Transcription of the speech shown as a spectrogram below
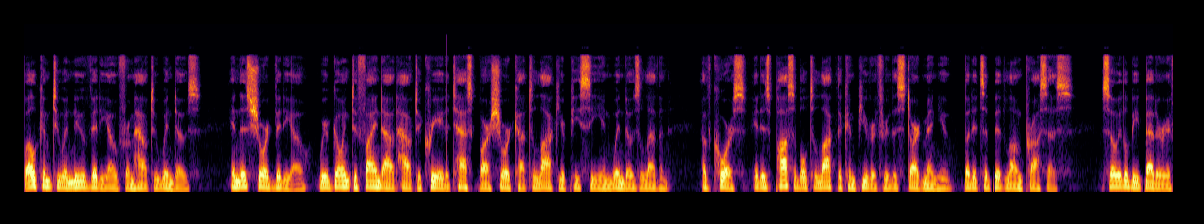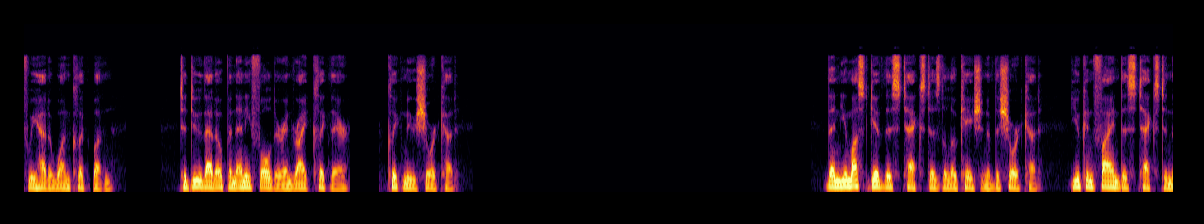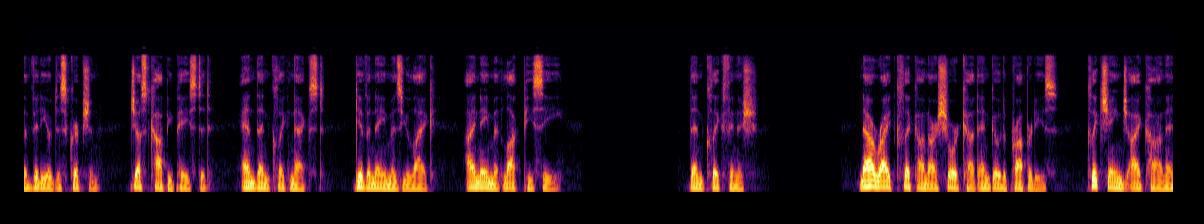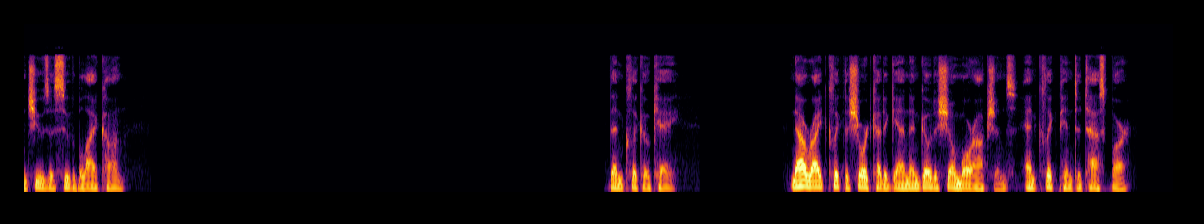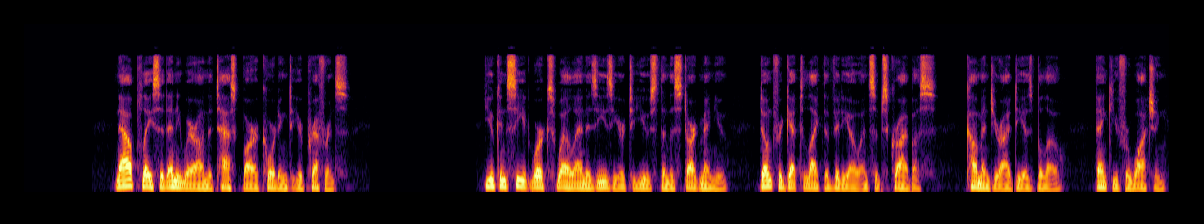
Welcome to a new video from How to Windows. In this short video, we're going to find out how to create a taskbar shortcut to lock your PC in Windows 11. Of course, it is possible to lock the computer through the start menu, but it's a bit long process. So it'll be better if we had a one-click button. To do that open any folder and right-click there. Click New Shortcut. Then you must give this text as the location of the shortcut. You can find this text in the video description. Just copy paste it. And then click next. Give a name as you like. I name it lock PC. Then click finish. Now right click on our shortcut and go to properties. Click change icon and choose a suitable icon. Then click OK. Now right click the shortcut again and go to show more options and click pin to taskbar. Now place it anywhere on the taskbar according to your preference. You can see it works well and is easier to use than the start menu. Don't forget to like the video and subscribe us. Comment your ideas below. Thank you for watching.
